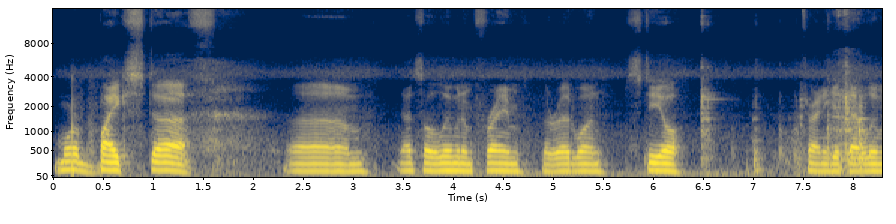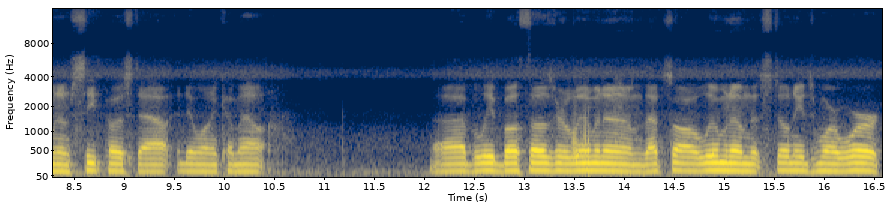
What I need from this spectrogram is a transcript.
more bike stuff. Um, that's aluminum frame, the red one, steel. Trying to get that aluminum seat post out. It didn't want to come out. I believe both those are aluminum. That's all aluminum that still needs more work.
